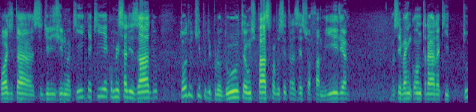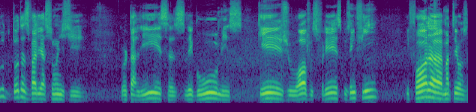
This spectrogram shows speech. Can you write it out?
Pode estar se dirigindo aqui, que aqui é comercializado todo tipo de produto, é um espaço para você trazer sua família. Você vai encontrar aqui tudo, todas as variações de hortaliças, legumes, queijo, ovos frescos, enfim, e fora, Matheus,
